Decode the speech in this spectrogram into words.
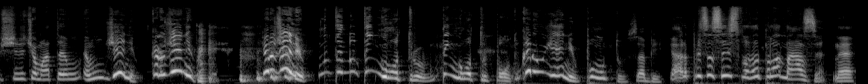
Shinichi Yamata é um, é um gênio. Cara é um gênio. Cara é um gênio. Não tem, tem outro, não tem outro ponto. O cara é um gênio, ponto, sabe? O cara precisa ser estudado pela NASA, né?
